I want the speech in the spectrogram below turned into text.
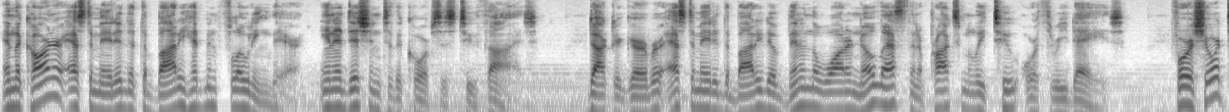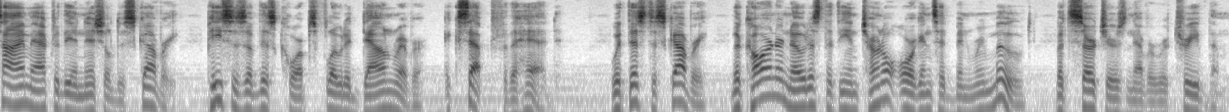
and the coroner estimated that the body had been floating there, in addition to the corpse's two thighs. Dr. Gerber estimated the body to have been in the water no less than approximately two or three days. For a short time after the initial discovery, pieces of this corpse floated downriver, except for the head. With this discovery, the coroner noticed that the internal organs had been removed, but searchers never retrieved them.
